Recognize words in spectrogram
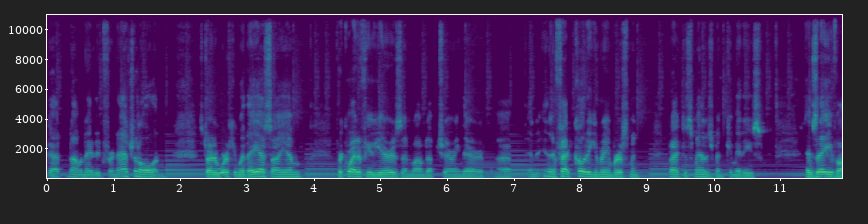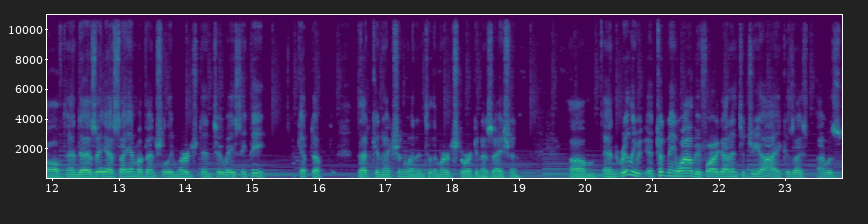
got nominated for national and started working with ASIM for quite a few years and wound up chairing their, uh, in, in effect, coding and reimbursement practice management committees as they evolved and as ASIM eventually merged into ACP. kept up that connection, went into the merged organization. Um, and really, it took me a while before I got into GI because I, I was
